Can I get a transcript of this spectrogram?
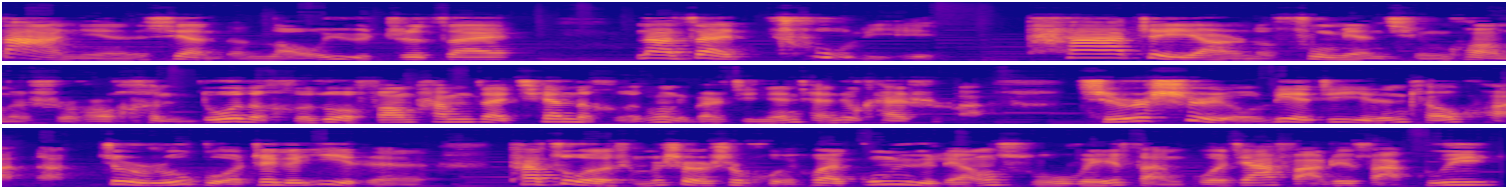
大年限的牢狱之灾。那在处理。他这样的负面情况的时候，很多的合作方他们在签的合同里边，几年前就开始了，其实是有劣迹艺人条款的，就是如果这个艺人他做的什么事儿是毁坏公序良俗、违反国家法律法规，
